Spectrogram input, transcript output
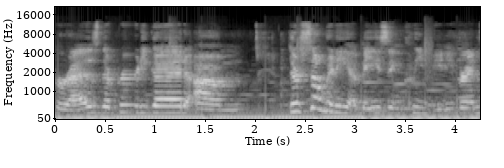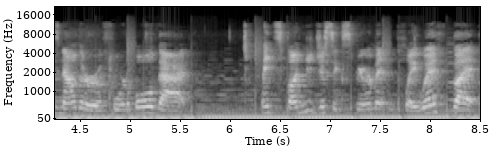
Perez, they're pretty good. Um, there's so many amazing clean beauty brands now that are affordable that it's fun to just experiment and play with. But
